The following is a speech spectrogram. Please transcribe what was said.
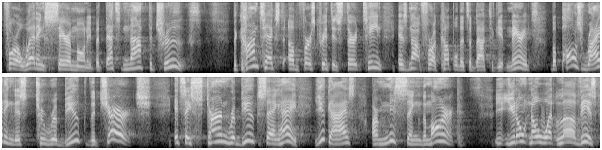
for a wedding ceremony, but that's not the truth. The context of 1 Corinthians 13 is not for a couple that's about to get married, but Paul's writing this to rebuke the church. It's a stern rebuke saying, hey, you guys are missing the mark. You don't know what love is.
